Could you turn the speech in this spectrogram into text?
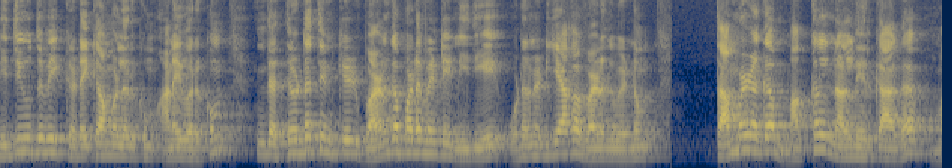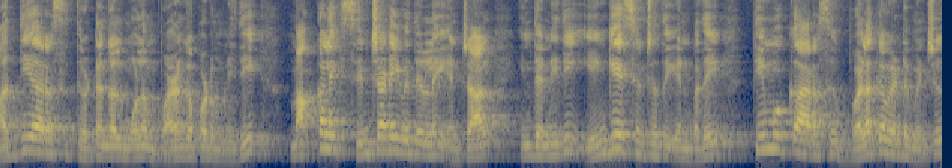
நிதியுதவி கிடைக்காமல் இருக்கும் அனைவருக்கும் இந்த திட்டத்தின் கீழ் வழங்கப்பட வேண்டிய நிதியை உடனடியாக வழங்க வேண்டும். தமிழக மக்கள் நலனிற்காக மத்திய அரசு திட்டங்கள் மூலம் வழங்கப்படும் நிதி மக்களை சென்றடைவதில்லை என்றால் இந்த நிதி எங்கே சென்றது என்பதை திமுக அரசு விளக்க வேண்டும் என்று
